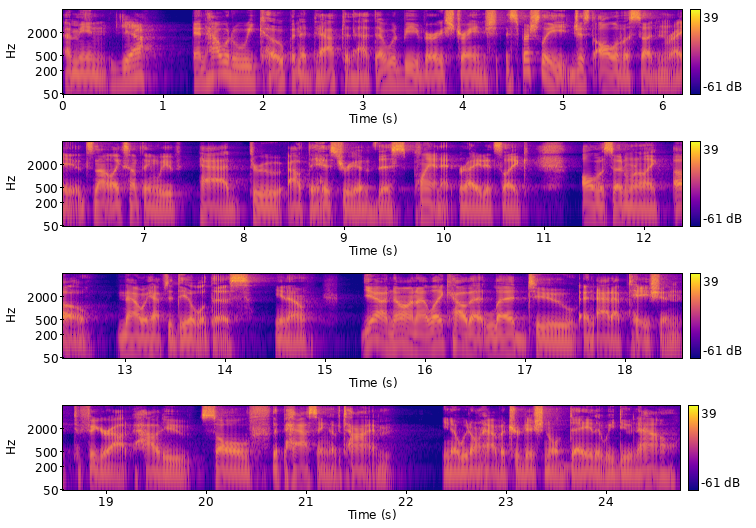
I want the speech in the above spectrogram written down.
I mean, yeah. And how would we cope and adapt to that? That would be very strange, especially just all of a sudden, right? It's not like something we've had throughout the history of this planet, right? It's like all of a sudden we're like, oh, now we have to deal with this, you know? Yeah, no, and I like how that led to an adaptation to figure out how to solve the passing of time. You know, we don't have a traditional day that we do now.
